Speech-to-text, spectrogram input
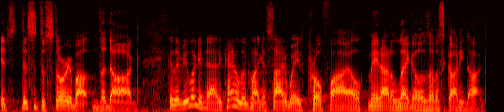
it's this is the story about the dog. Because if you look at that, it kind of looks like a sideways profile made out of Legos of a Scotty dog.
